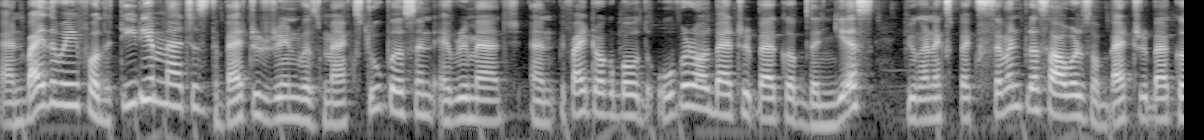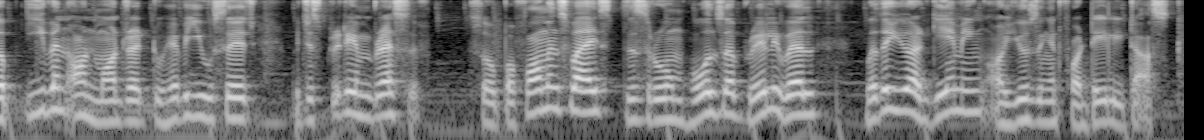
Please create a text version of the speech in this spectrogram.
And by the way, for the TDM matches, the battery drain was max 2% every match. And if I talk about the overall battery backup, then yes, you can expect 7 plus hours of battery backup even on moderate to heavy usage, which is pretty impressive. So performance wise, this ROM holds up really well whether you are gaming or using it for daily tasks.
